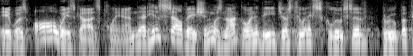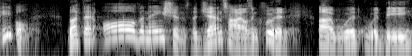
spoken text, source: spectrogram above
it was always God's plan that his salvation was not going to be just to an exclusive group of people, but that all the nations, the Gentiles included, uh, would, would be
